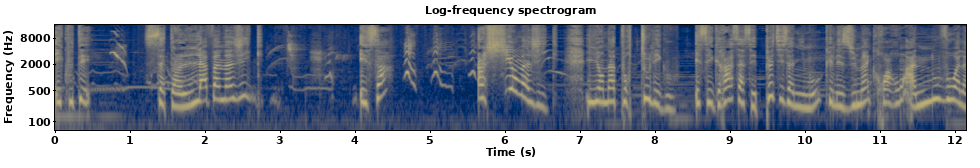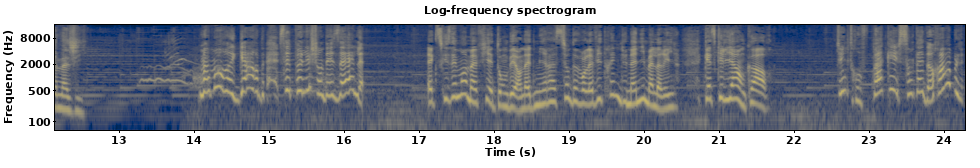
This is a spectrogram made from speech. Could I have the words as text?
Écoutez, c'est un lapin magique. Et ça Un chiot magique. Il y en a pour tous les goûts. Et c'est grâce à ces petits animaux que les humains croiront à nouveau à la magie. Maman, regarde Ces peluches ont des ailes Excusez-moi, ma fille est tombée en admiration devant la vitrine d'une animalerie. Qu'est-ce qu'il y a encore? Tu ne trouves pas qu'elles sont adorables?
